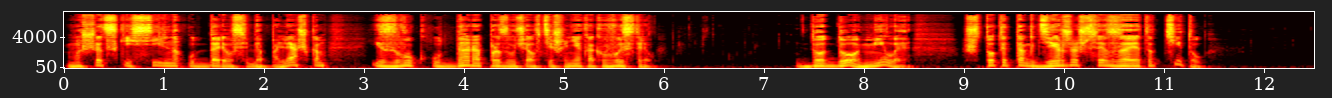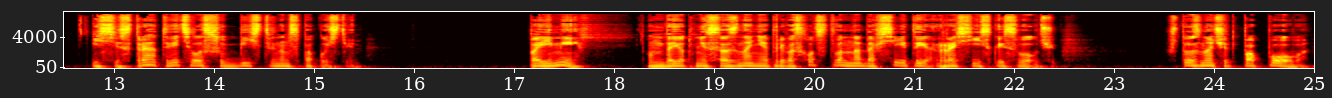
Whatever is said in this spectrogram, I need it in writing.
Мышецкий сильно ударил себя поляшком, и звук удара прозвучал в тишине, как выстрел. «До-до, милая, что ты так держишься за этот титул?» И сестра ответила с убийственным спокойствием. «Пойми, он дает мне сознание превосходства над всей этой российской сволочью. Что значит Попова?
